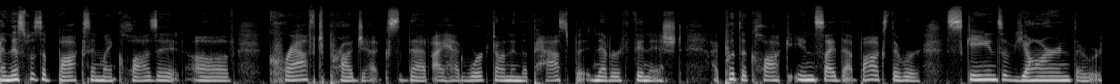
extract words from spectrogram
and this was a box in my closet of craft projects that I had worked on in the past but never finished. I put the clock inside that box. There were skeins of yarn, there were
